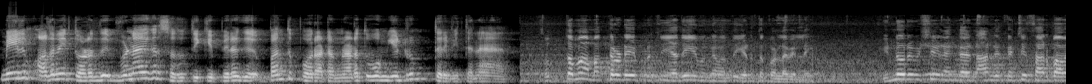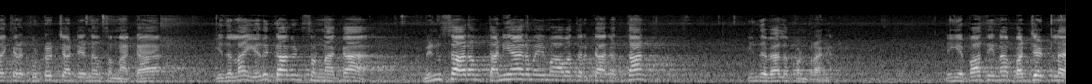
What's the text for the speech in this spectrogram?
மேலும் அதனைத் தொடர்ந்து விநாயகர் சதுர்த்திக்கு பிறகு பந்து போராட்டம் நடத்துவோம் என்றும் தெரிவித்தனர். சுத்தமாக மக்களுடைய பிரச்சனை எதையும் இவங்க வந்து எடுத்துக்கொள்ளவில்லை இன்னொரு விஷயம் எங்கள் நான்கு கட்சி சார்பாக வைக்கிற குற்றச்சாட்டு என்னன்னு சொன்னாக்கா இதெல்லாம் எதுக்காகன்னு சொன்னாக்கா மின்சாரம் தனியார்மயமாவதற்காகத்தான் இந்த வேலை பண்ணுறாங்க நீங்கள் பார்த்தீங்கன்னா பட்ஜெட்டில்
